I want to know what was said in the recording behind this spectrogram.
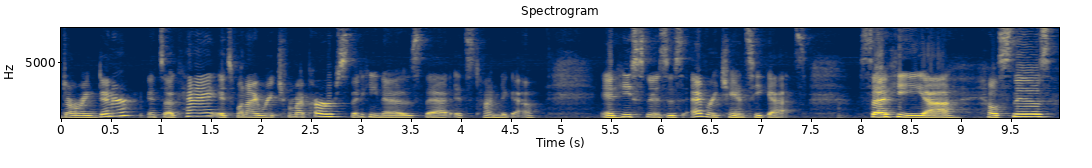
during dinner, it's okay. It's when I reach for my purse that he knows that it's time to go. And he snoozes every chance he gets. So he uh, he'll snooze,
